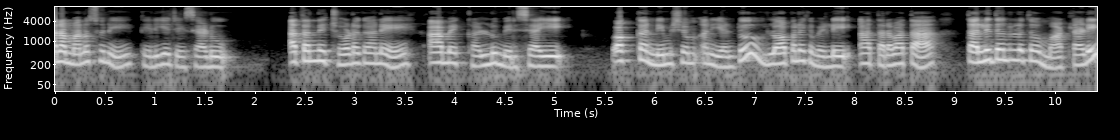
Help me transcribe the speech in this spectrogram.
తన మనసుని తెలియజేశాడు. అతన్ని చూడగానే ఆమె కళ్ళు మెరిశాయి. ఒక్క నిమిషం అని అంటూ లోపలికి వెళ్ళి ఆ తర్వాత తల్లిదండ్రులతో మాట్లాడి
